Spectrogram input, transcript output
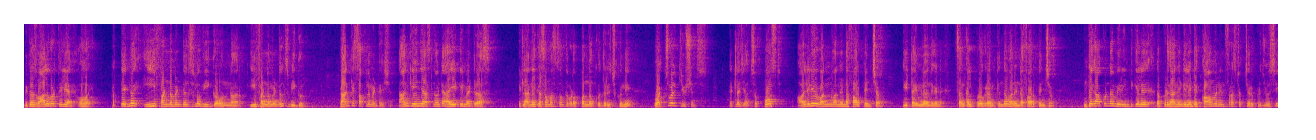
బికాజ్ వాళ్ళు కూడా తెలియాలి ఓహో ప్రత్యేకంగా ఈ ఫండమెంటల్స్లో వీక్గా ఉన్నారు ఈ ఫండమెంటల్స్ వీక్గా ఉన్నారు. దానికి సప్లిమెంటేషన్ దానికి ఏం చేస్తున్నాం అంటే ఐఐటి మెడ్రాస్ ఇట్లా అనేక సంస్థలతో కూడా ఒప్పందం కుదిరించుకుని వర్చువల్ ట్యూషన్స్ ఎట్లా చేయాలి? So post already one one and half hour పెంచాం ఈ టైంలో ఎందుకంటే సంకల్ప్ ప్రోగ్రామ్ కింద వన్ అండ్ హాఫ్ అవర్ పెంచాం. ఇంతేకాకుండా మీరు ఇంటికి వెళ్ళేటప్పుడు కానివ్వండి లేదంటే కామన్ ఇన్ఫ్రాస్ట్రక్చర్ ఇప్పుడు చూసి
